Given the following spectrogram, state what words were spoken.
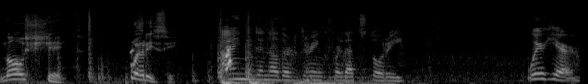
No shit. Where is he? I need another drink for that story. We're here.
